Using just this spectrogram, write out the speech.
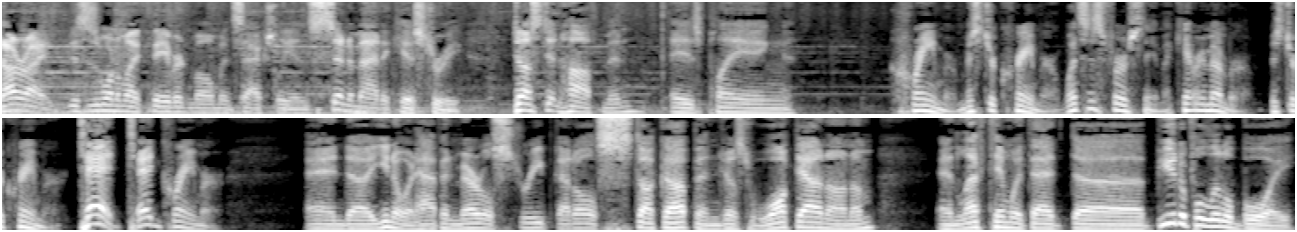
All right, this is one of my favorite moments actually in cinematic history. Dustin Hoffman is playing Kramer, Mr. Kramer. What's his first name? I can't remember. Mr. Kramer. Ted, Ted Kramer. And uh, you know what happened? Meryl Streep got all stuck up and just walked out on him and left him with that uh, beautiful little boy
